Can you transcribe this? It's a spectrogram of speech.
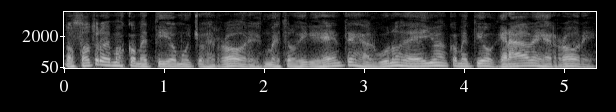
Nosotros hemos cometido muchos errores, nuestros dirigentes, algunos de ellos han cometido graves errores,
